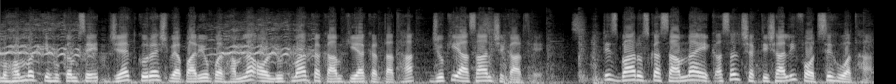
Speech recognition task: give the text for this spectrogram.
मोहम्मद के हुक्म से जैद कुरैश व्यापारियों पर हमला और लूटमार का काम किया करता था जो कि आसान शिकार थे। इस बार उसका सामना एक असल शक्तिशाली फौज से हुआ था।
